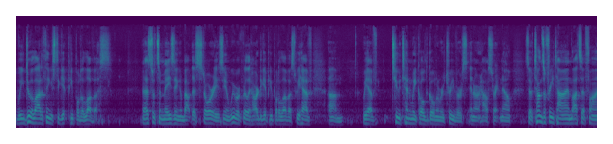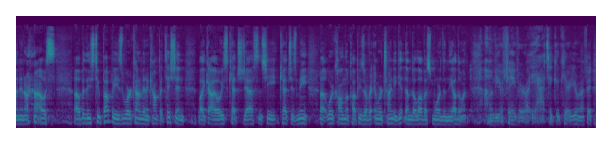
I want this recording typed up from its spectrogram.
we do a lot of things to get people to love us. that's what's amazing about this story is, you know, we work really hard to get people to love us. We have, um, we have two 10 week old golden retrievers in our house right now. So tons of free time, lots of fun in our house. Uh, but these two puppies, we're kind of in a competition. Like I always catch Jess and she catches me. Uh, we're calling the puppies over and we're trying to get them to love us more than the other one. I'm to be your favorite, right? Yeah, take good care. You're my favorite.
